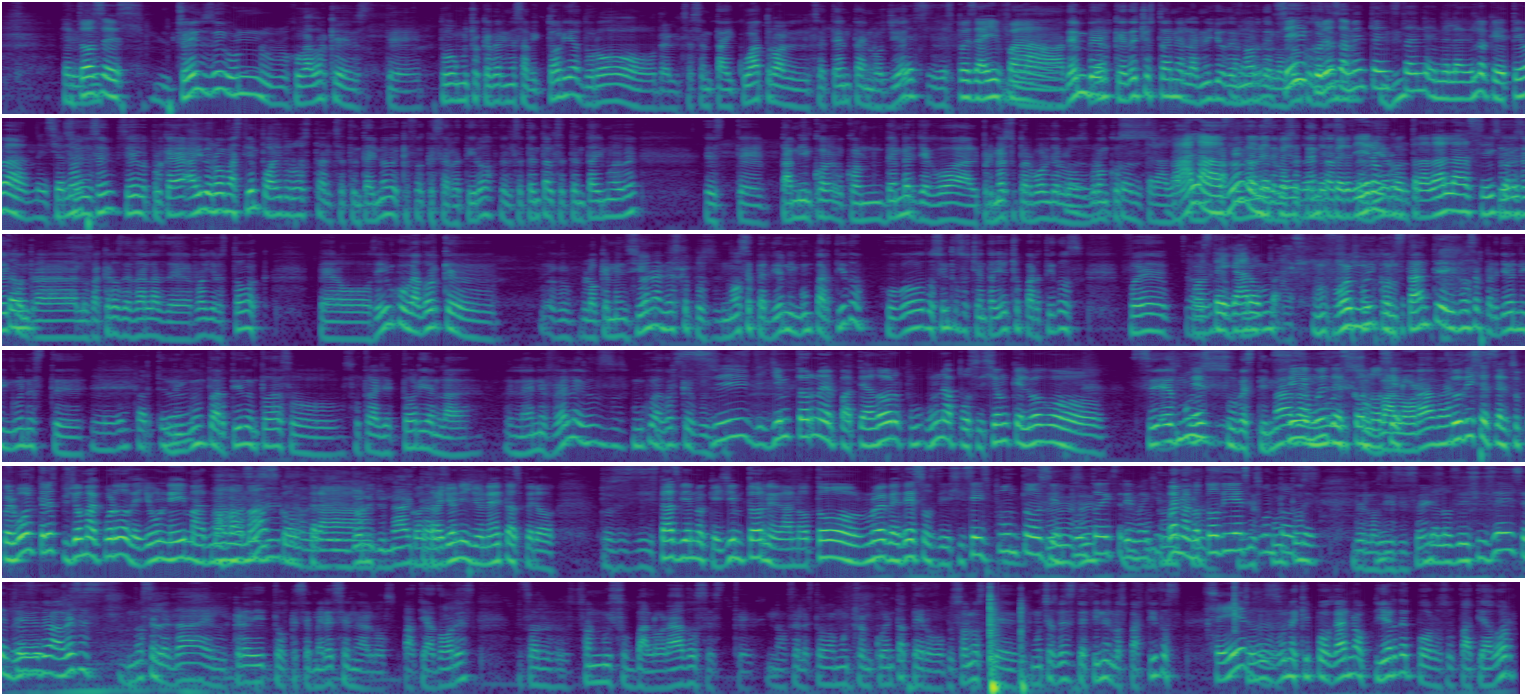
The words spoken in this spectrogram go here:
Entonces. Sí, sí, un jugador que este, tuvo mucho que ver en esa victoria. Duró del 64 al 70 en los Jets. Y después de ahí fue a Denver, que de hecho está en el anillo de honor de los Sí, curiosamente está en, el, es lo que te iba a mencionar. Sí, sí, sí, porque ahí duró más tiempo. Ahí duró hasta el 79, que fue que se retiró. Del 70 al 79. Este, también con, Denver llegó al primer Super Bowl de los Broncos. Contra Dallas, ¿no? Donde, perdieron, contra Dallas, sí, sí, sí, contra los vaqueros de Dallas de Roger Staubach. Pero sí, un jugador que eh, lo que mencionan es que pues no se perdió ningún partido. Jugó 288 partidos. Fue, fue, este muy, fue muy constante y no se perdió ningún este ningún partido, ningún partido en toda su, su trayectoria en la, en la NFL. Es un jugador que. Pues, sí, Jim Turner, pateador, una posición que luego. Sí, es muy subestimada, sí, muy, desconocida. Tú dices el Super Bowl 3, pues yo me acuerdo de Joe Namath nada más contra, Johnny contra Johnny Unitas, pero pues si estás viendo que Jim Turner anotó nueve de esos 16 puntos y el punto extra, imagínate. Bueno, anotó 10, puntos, de, los 16. De los 16, entonces. a veces no se le da el crédito que se merecen a los pateadores. Son, son muy subvalorados, este, no se les toma mucho en cuenta, pero son los que muchas veces definen los partidos. Sí. Entonces un equipo gana o pierde por su pateador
